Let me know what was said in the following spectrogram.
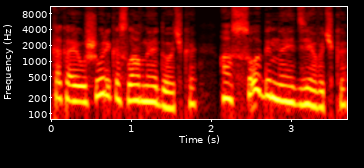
какая у Шурика славная дочка, особенная девочка».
